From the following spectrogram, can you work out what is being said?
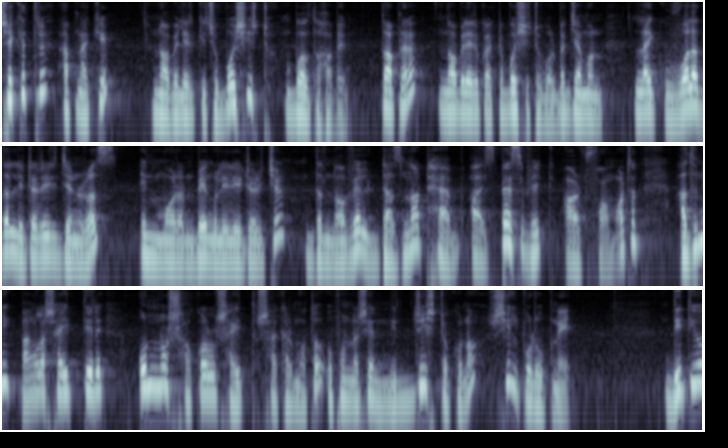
সেক্ষেত্রে আপনাকে নভেলের কিছু বৈশিষ্ট্য বলতে হবে। তো আপনারা নভেলের কয়েকটা বৈশিষ্ট্য বলবেন, যেমন like all are the literary genres in modern Bengali literature the novel does not have a specific art form অর্থাৎ আধুনিক বাংলা সাহিত্যের অন্য সকল সাহিত্য শাখার মতো উপন্যাসের নির্দিষ্ট কোনো শিল্পরূপ নেই। দ্বিতীয়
